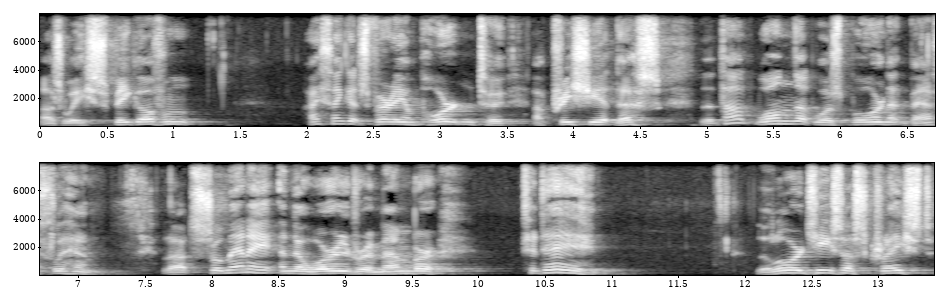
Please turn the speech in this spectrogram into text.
as we speak of him, I think it's very important to appreciate this, that that one that was born at Bethlehem, that so many in the world remember today, the Lord Jesus Christ,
